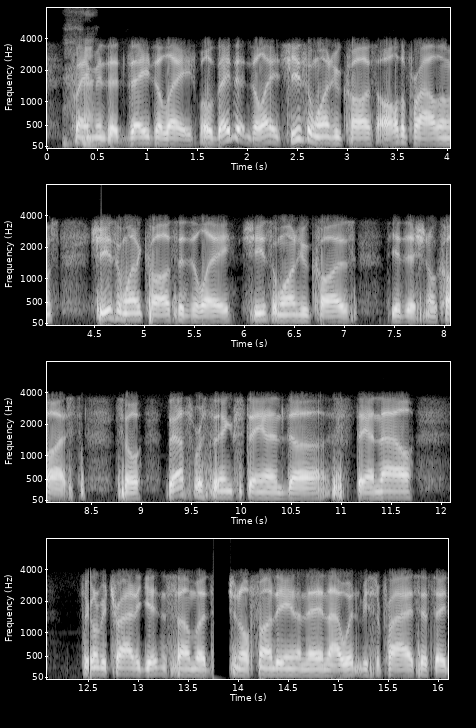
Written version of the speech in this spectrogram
claiming that they delayed. Well, they didn't delay. She's the one who caused all the problems. She's the one who caused the delay. She's the one who caused the additional cost. So that's where things stand uh, stand now. They're going to be trying to get in some additional funding, and then I wouldn't be surprised if they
